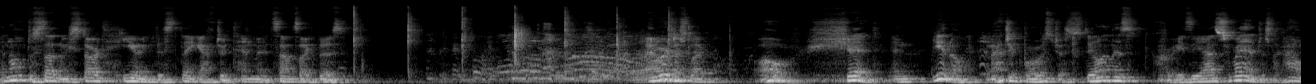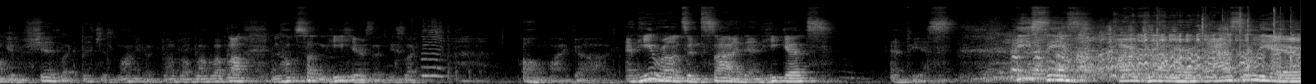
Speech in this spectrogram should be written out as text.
And all of a sudden, we start hearing this thing after 10 minutes. Sounds like this. And we're just like, oh, shit. And, you know, Magic Burro's just still in his crazy ass rant, just like, I don't give a shit, like, bitches, money, like, blah, blah, blah, blah, blah. And all of a sudden, he hears it, and he's like, oh my God. And he runs inside, and he gets envious. He sees our drummer ass in the air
